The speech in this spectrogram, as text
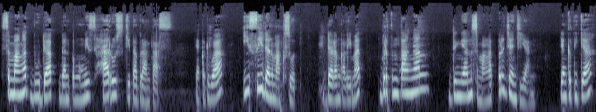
semangat budak dan pengemis harus kita berantas. Yang kedua, isi dan maksud. Dalam kalimat, bertentangan dengan semangat perjanjian. Yang ketiga,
